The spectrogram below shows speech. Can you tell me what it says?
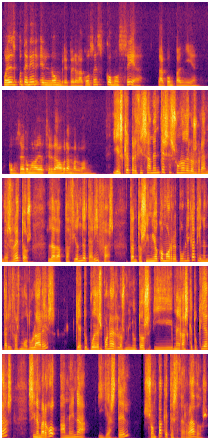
Puedes tener el nombre, pero la cosa es como sea la compañía. Como sea como la Yaster de ahora, mal vamos. Y es que precisamente ese es uno de los grandes retos, la adaptación de tarifas. Tanto Simio como República tienen tarifas modulares que tú puedes poner los minutos y megas que tú quieras. Sin embargo, Amena y Yastel son paquetes cerrados.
